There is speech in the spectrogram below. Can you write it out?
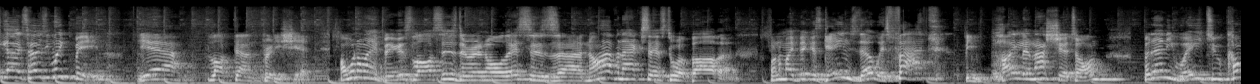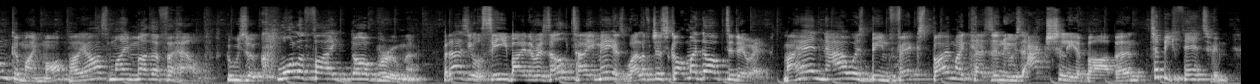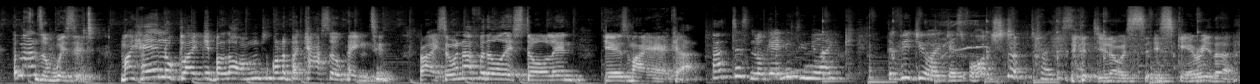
Hey guys, how's your week been? Yeah, lockdown's pretty shit. And one of my biggest losses during all this is uh, not having access to a barber. One of my biggest gains though is fat. Been piling that shit on. But anyway, to conquer my mop, I asked my mother for help, who's a qualified dog groomer. But as you'll see by the result, I may as well have just got my dog to do it. My hair now has been fixed by my cousin who's actually a barber, and to be fair to him, the man's a wizard. My hair looked like it belonged on a Picasso painting. Right, so enough with all this stalling, here's my haircut. That doesn't look anything like the video I just watched. Do you know it's, it's scary that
